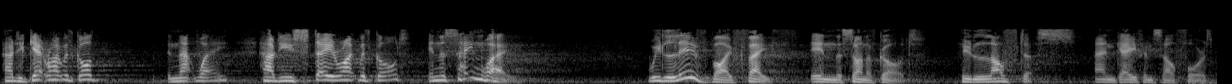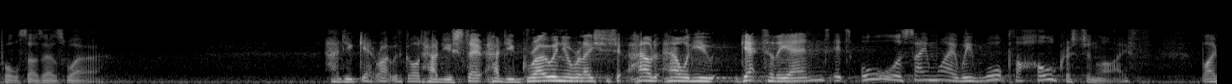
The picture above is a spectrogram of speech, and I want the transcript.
How do you get right with God? In that way. How do you stay right with God? In the same way. We live by faith in the Son of God who loved us and gave himself for us, Paul says elsewhere. How do you get right with God? How do you stay? How do you grow in your relationship? How, how will you get to the end? It's all the same way. We walk the whole Christian life by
